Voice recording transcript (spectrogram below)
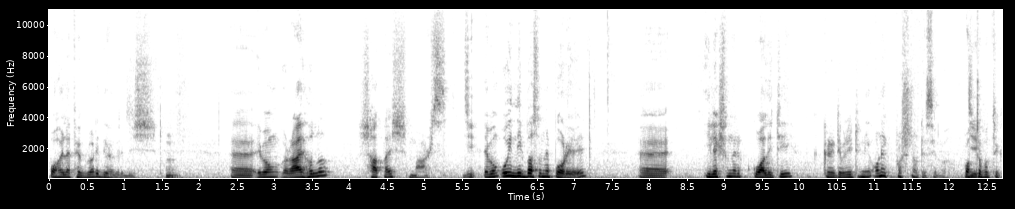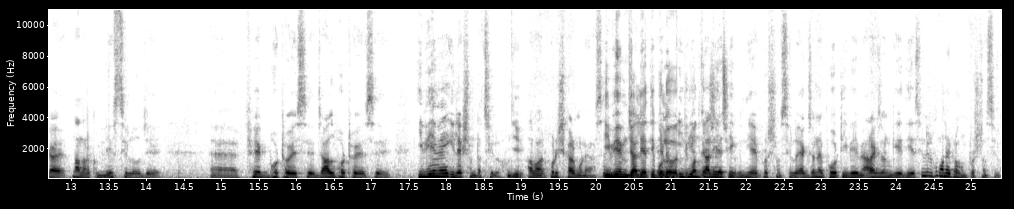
পহেলা ফেব্রুয়ারি দু হাজার বিশ। এবং রায় হলো সাতাইশ মার্চ। জি। এবং ওই নির্বাচনের পরে ইলেকশনের কোয়ালিটি ক্রেডিবিলিটি নিয়ে অনেক প্রশ্ন উঠেছিল। পত্রপত্রিকায় নানা রকম নিউজ ছিল যে ফেক ভোট হয়েছে জাল ভোট হয়েছে ইভিএমে ইলেকশনটা ছিল। আমার পরিষ্কার মনে আছে। ইভিএম জালিয়াতি বলেও একটি ইভিএম জালিয়াতি এসেছিল। নিয়ে প্রশ্ন ছিল একজনের ভোট ইভিএম আরেকজন গিয়ে দিয়েছিল এরকম অনেক রকম প্রশ্ন ছিল।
